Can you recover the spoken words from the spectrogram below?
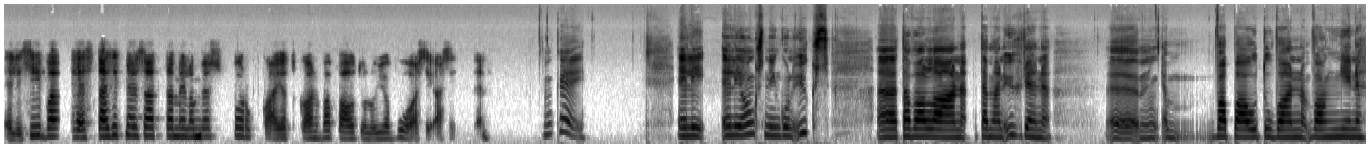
Eli siinä vaiheessa, tai sitten meillä saattaa, meillä on myös porukkaa, jotka on vapautunut jo vuosia sitten. Okei. Okay. Eli, eli onko niin yksi äh, tavallaan tämän yhden äh, vapautuvan vangin äh,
